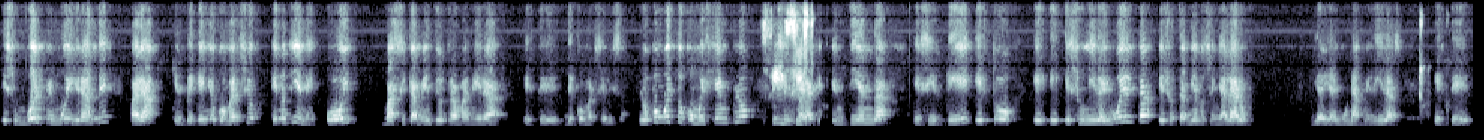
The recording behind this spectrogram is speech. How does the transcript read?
es un golpe muy grande para el pequeño comercio que no tiene hoy básicamente otra manera este, de comercializar. Lo pongo esto como ejemplo para que se entienda, es decir, que esto e, e, es un ida y vuelta, ellos también lo señalaron, y hay algunas medidas este,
